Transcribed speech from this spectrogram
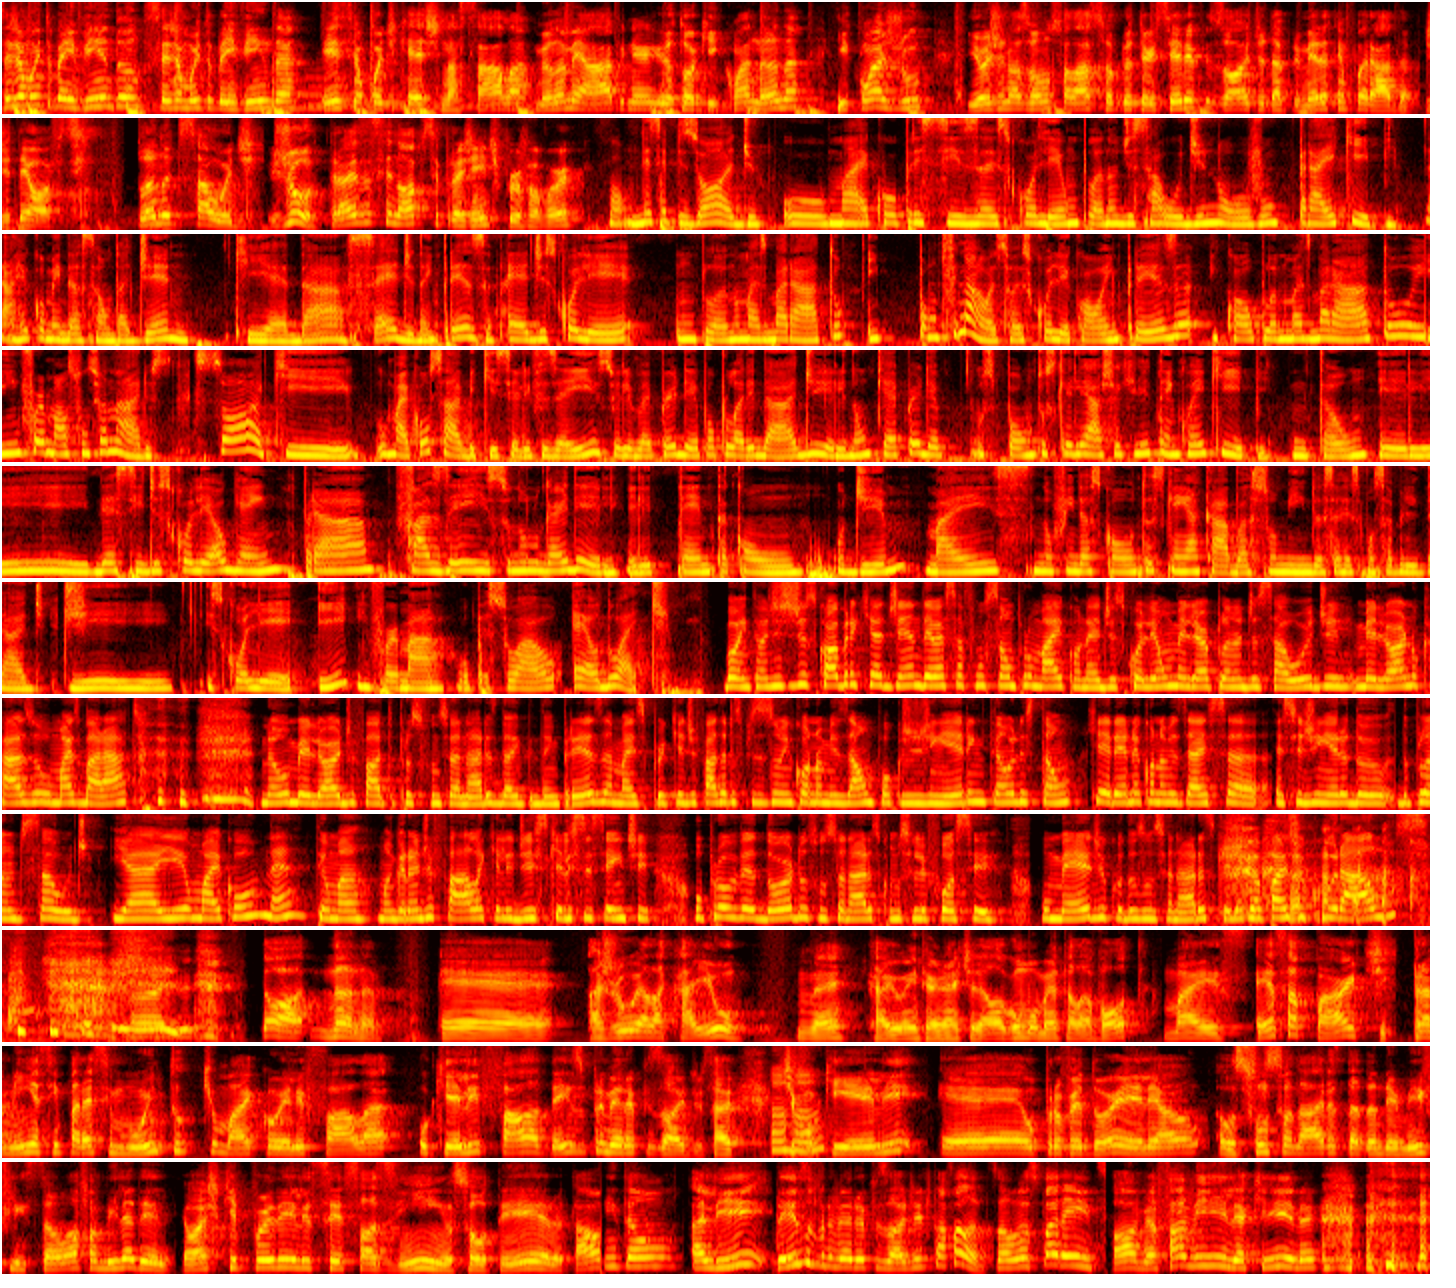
Seja muito bem-vindo, seja muito bem-vinda. Esse é o podcast na sala. Meu nome é Abner, eu tô aqui com a Nana e com a Ju. E hoje nós vamos falar sobre o terceiro episódio da primeira temporada de The Office. Plano de saúde. Ju, traz a sinopse pra gente, por favor. Bom, nesse episódio, o Michael precisa escolher um plano de saúde novo para a equipe. A recomendação da Jen, que é da sede da empresa, é de escolher um plano mais barato e ponto final. É só escolher qual a empresa e qual o plano mais barato e informar os funcionários. Só que o Michael sabe que se ele fizer isso, ele vai perder popularidade e ele não quer perder os pontos que ele acha que ele tem com a equipe. Então, ele decide escolher alguém para fazer isso no lugar dele. Ele tenta com o Jim, mas no fim das contas, quem acaba assumindo essa responsabilidade de escolher e informar o pessoal é o Dwight. White. Bom, então a gente descobre que a Jen deu essa função pro Michael, né? De escolher um melhor plano de saúde, melhor no caso, o mais barato, não o melhor de fato para os funcionários da, da empresa, mas porque de fato eles precisam economizar um pouco de dinheiro, então eles estão querendo economizar essa, esse dinheiro do, do plano de saúde. E aí o Michael, né, tem uma, uma grande fala que ele diz que ele se sente o provedor dos funcionários, como se ele fosse o médico dos funcionários, que ele é capaz de curá-los. Ó, Nana, é... a Ju, ela caiu, né? Caiu a internet dela, algum momento ela volta. Mas essa parte, para mim, assim, parece muito que o Michael, ele fala o que ele fala desde o primeiro episódio, sabe? Uhum. Tipo, que ele é o provedor, ele é o, os funcionários da Dunder Mifflin são a família dele. Eu acho que por ele ser sozinho, solteiro e tal, então ali, desde o primeiro episódio, ele tá falando, são meus parentes, ó, minha família aqui, né?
